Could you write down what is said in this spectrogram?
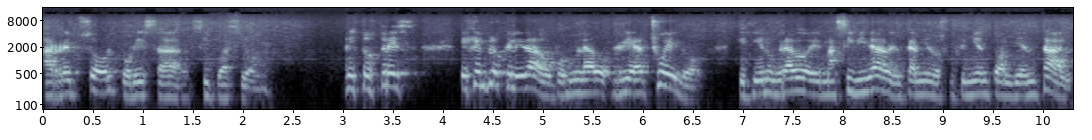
a Repsol por esa situación estos tres ejemplos que le he dado, por un lado, Riachuelo, que tiene un grado de masividad en términos de sufrimiento ambiental,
